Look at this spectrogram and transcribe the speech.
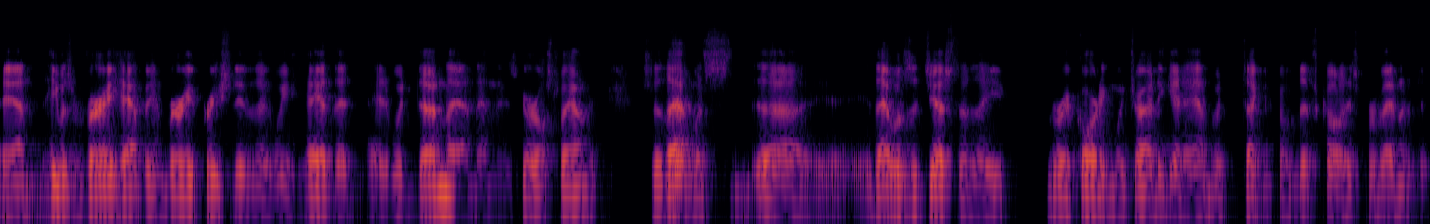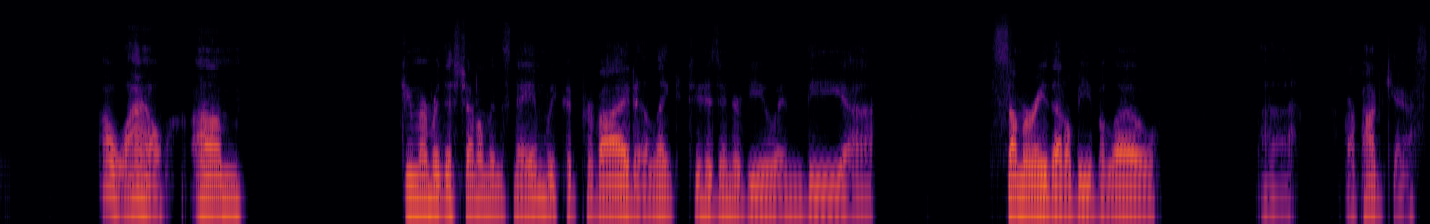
And he was very happy and very appreciative that we had that, we'd done that and his girls found it. So that was uh, that was the gist of the recording we tried to get in, but technical difficulties prevented it. Oh wow! Um, do you remember this gentleman's name? We could provide a link to his interview in the uh, summary that'll be below uh, our podcast.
